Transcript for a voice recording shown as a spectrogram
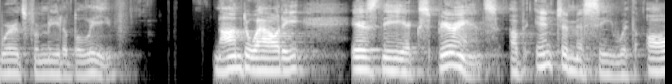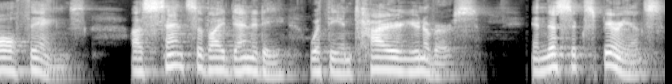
words for me to believe. Non duality is the experience of intimacy with all things, a sense of identity with the entire universe. In this experience,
